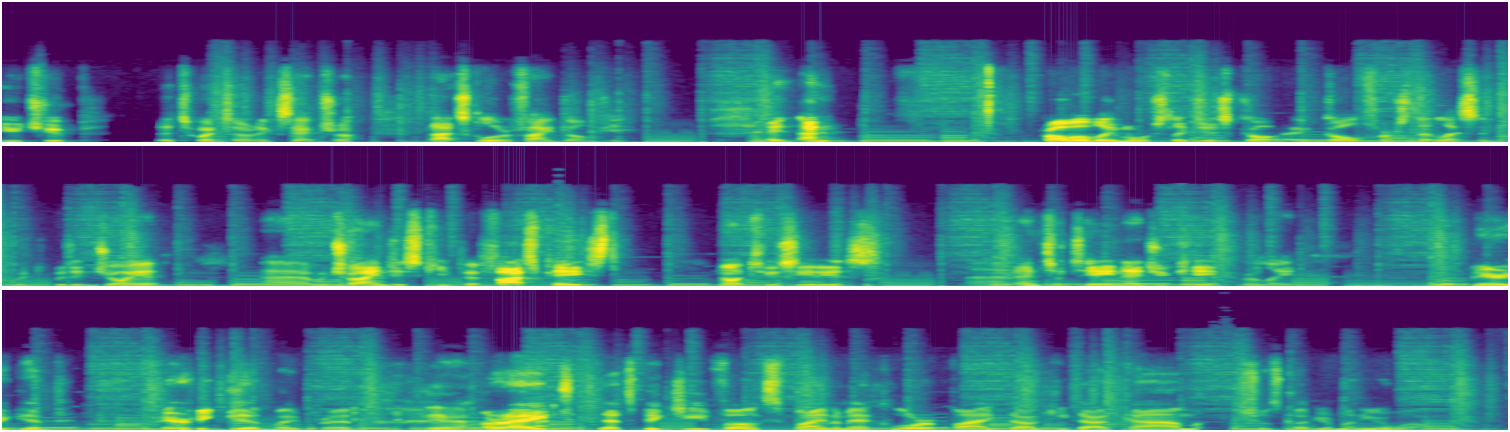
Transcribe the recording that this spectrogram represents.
YouTube, the Twitter, etc. That's Glorified Donkey, and, probably mostly just got golfers that listen would, would enjoy it. Uh, we try and just keep it fast paced, not too serious, uh, entertain, educate, relate. Very good, very good, my friend. Yeah. All right, that's Big G, folks. Find them at glorifieddonkey.com. Show's called Your Money, Your Wealth.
